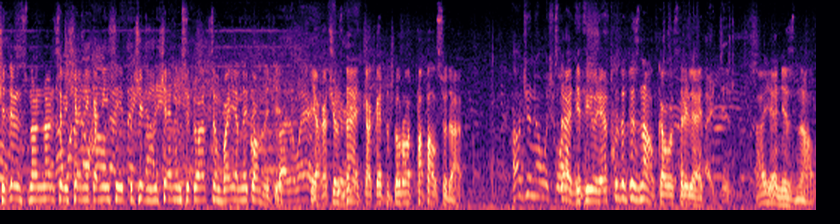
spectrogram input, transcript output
14.00 совещание комиссии по чрезвычайным ситуациям в военной комнате. Я хочу знать, как этот урод попал сюда. Кстати, Фьюри, откуда ты знал, кого стрелять? А я не знал.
